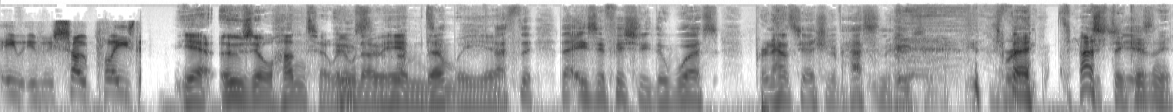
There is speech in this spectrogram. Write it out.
he, he was so pleased. Yeah, Uzil Hunter. We all know Usul him, Hunter. don't we? Yeah. That's the, that is officially the worst pronunciation of Hassan Usul. Fantastic, isn't it?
